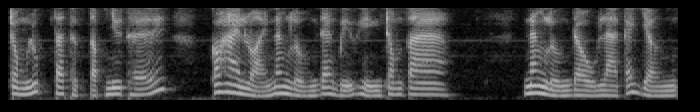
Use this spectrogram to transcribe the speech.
Trong lúc ta thực tập như thế có hai loại năng lượng đang biểu hiện trong ta. Năng lượng đầu là cái giận.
